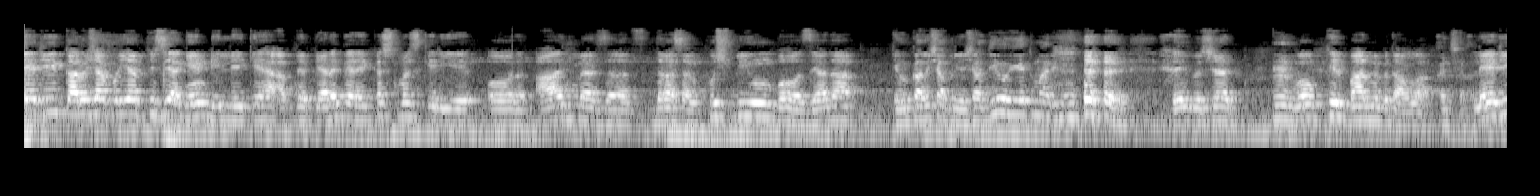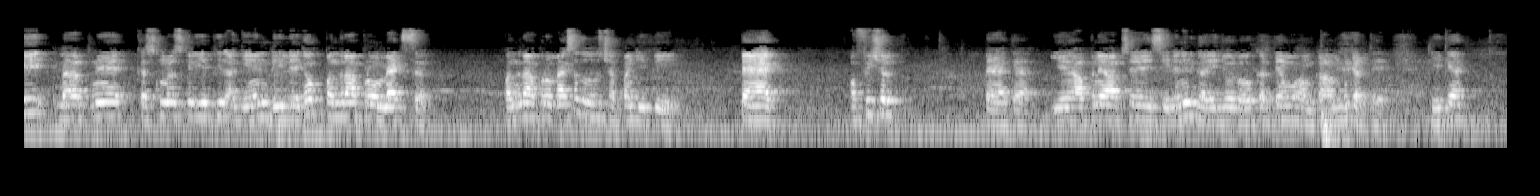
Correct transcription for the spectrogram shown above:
ले जी कालू शाहपुरिया फिर से अगेन डील लेके है अपने प्यारे प्यारे कस्टमर्स के लिए। और आज मैं दरअसल खुश भी हूँ बहुत ज़्यादा। क्यों कालू शाहपुरी शादी हो गई है तुम्हारी। नहीं गुरशद हम्म। वो फिर बाद में बताऊँगा। अच्छा। ले जी मैं अपने कस्टमर्स के लिए फिर अगेन डील लेगा हूँ पंद्रह प्रो मैक्स पंद्रह प्रो मैक्स है दो सौ छप्पन जीबी पैक ऑफिशियल पैक है। ये अपने आप से सीधे नहीं लगाई जो लोग करते हैं वो हम काम नहीं करते। ठीक है?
